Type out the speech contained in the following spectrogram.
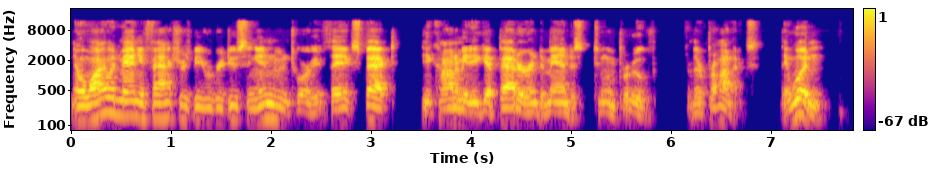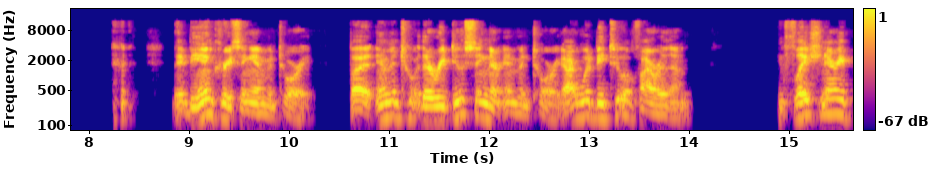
Now, why would manufacturers be reducing inventory if they expect the economy to get better and demand to improve for their products? They wouldn't. They'd be increasing inventory, but inventory they're reducing their inventory. I would be too if I were them. Inflationary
